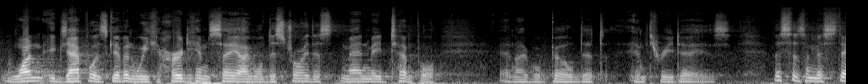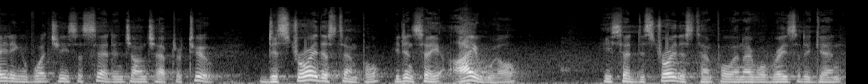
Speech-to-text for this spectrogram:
One example is given. We heard him say, I will destroy this man made temple and I will build it in three days. This is a misstating of what Jesus said in John chapter 2. Destroy this temple. He didn't say, I will. He said, Destroy this temple and I will raise it again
